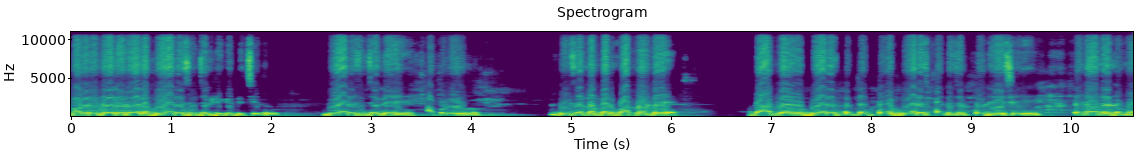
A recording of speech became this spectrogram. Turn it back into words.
మాకు రెండు వేల ఇరవైలో బీఆర్ఎస్ నుంచి టికెట్ ఇచ్చారు. బీఆర్ఎస్ నుంచి వెళ్ళి అప్పుడు డివిజన్ నెంబర్ వన్ ఉండే దాంట్లో బీఆర్ఎస్ బీఆర్ఎస్ పార్టీ పోటీ చేసి రెండు వందల తొంభై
